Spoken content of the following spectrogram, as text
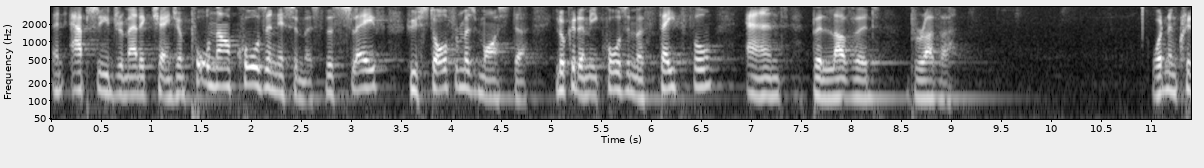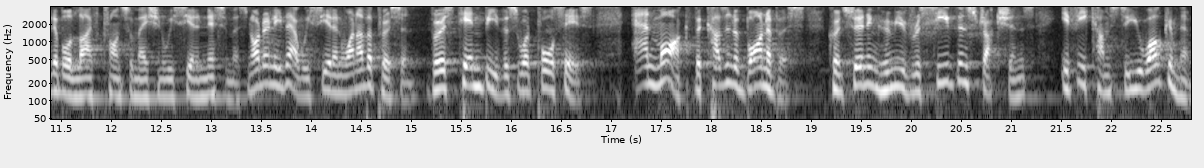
an absolutely dramatic change. And Paul now calls Onesimus, the slave who stole from his master. Look at him, he calls him a faithful and beloved brother. What an incredible life transformation we see in Onesimus. Not only that, we see it in one other person. Verse 10b, this is what Paul says. And Mark, the cousin of Barnabas, concerning whom you've received instructions, if he comes to you, welcome him.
